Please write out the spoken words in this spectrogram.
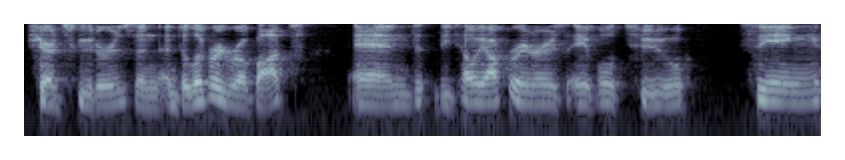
shared scooters and, and delivery robots. And the teleoperator is able to seeing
